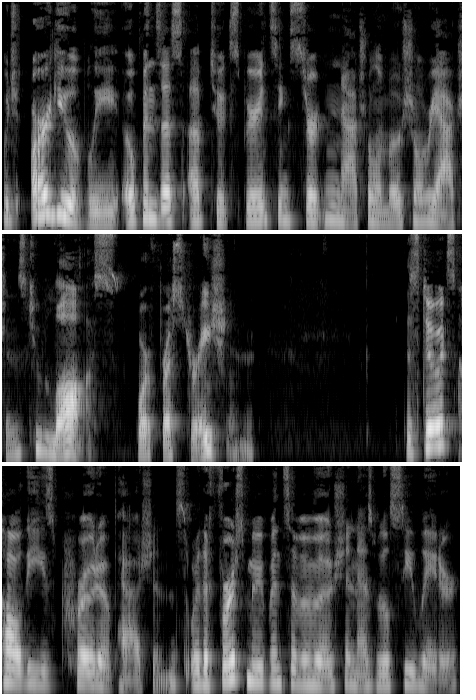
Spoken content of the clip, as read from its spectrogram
which arguably opens us up to experiencing certain natural emotional reactions to loss or frustration. The Stoics call these proto passions, or the first movements of emotion, as we'll see later.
